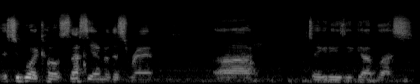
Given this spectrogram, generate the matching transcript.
it's your boy Kos. That's the end of this rant. Uh, Take it easy. God bless.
